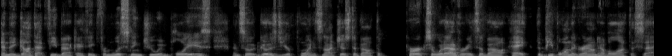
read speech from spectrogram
And they got that feedback, I think, from listening to employees. And so it goes to Mhm. your point. It's not just about the perks or whatever. It's about, hey, the people on the ground have a lot to say.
